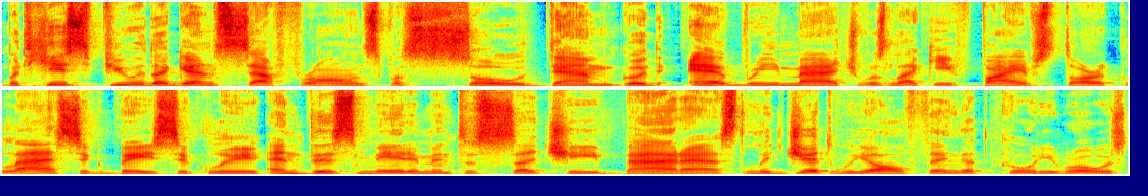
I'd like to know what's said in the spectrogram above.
but his feud against Seth Rollins was so damn good. Every match was like a 5-star classic basically, and this made him into such a badass. Legit, we all think that Cody Rhodes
